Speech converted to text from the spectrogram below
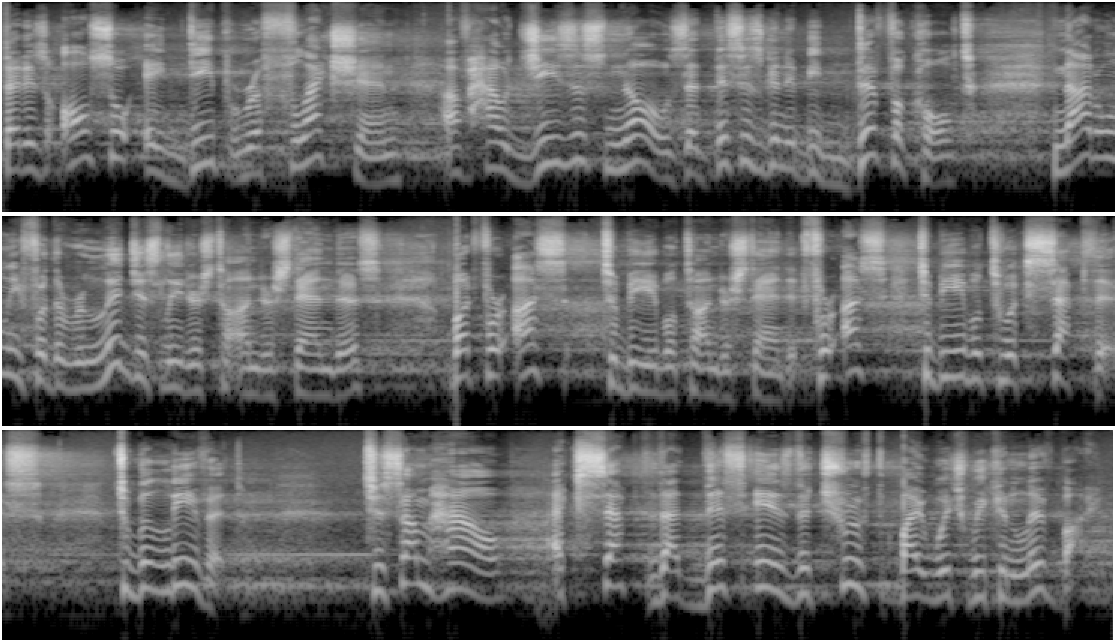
that is also a deep reflection of how Jesus knows that this is going to be difficult, not only for the religious leaders to understand this, but for us to be able to understand it, for us to be able to accept this, to believe it, to somehow accept that this is the truth by which we can live by.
